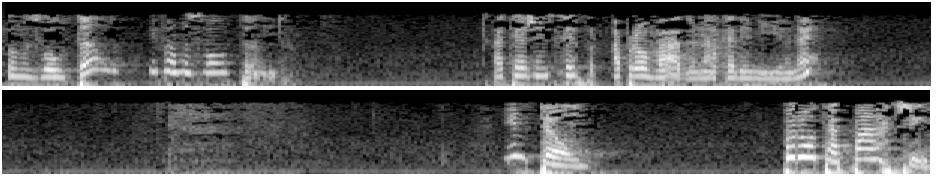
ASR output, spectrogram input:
vamos voltando e vamos voltando. até a gente ser aprovado na academia, né? Então, por outra parte,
